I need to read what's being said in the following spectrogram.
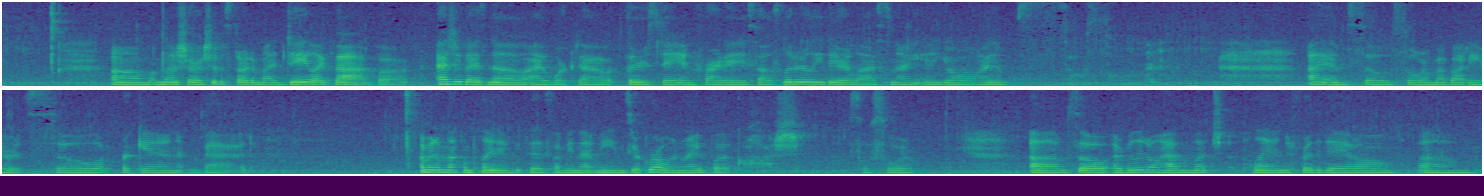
Um, I'm not sure I should have started my day like that, but as you guys know, I worked out Thursday and Friday. So I was literally there last night and y'all, I am so sore. I am so sore. My body hurts so freaking bad. I mean, I'm not complaining because, I mean, that means you're growing, right? But gosh, I'm so sore. Um, so I really don't have much planned for the day at all. Um,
